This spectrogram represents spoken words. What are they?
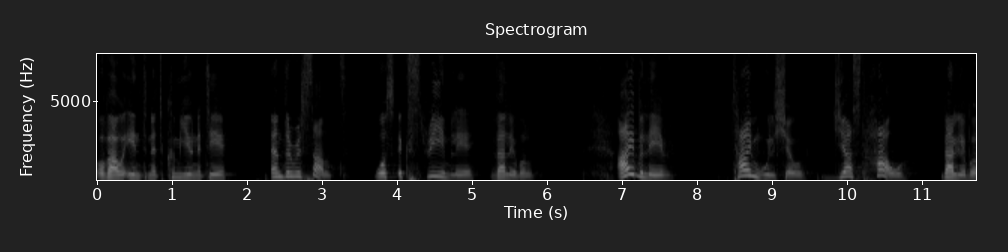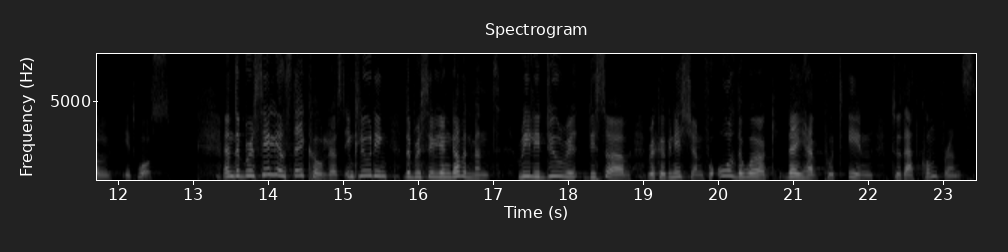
of our internet community, and the result was extremely valuable. I believe time will show just how valuable it was. And the Brazilian stakeholders, including the Brazilian government, really do re deserve recognition for all the work they have put in to that conference.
